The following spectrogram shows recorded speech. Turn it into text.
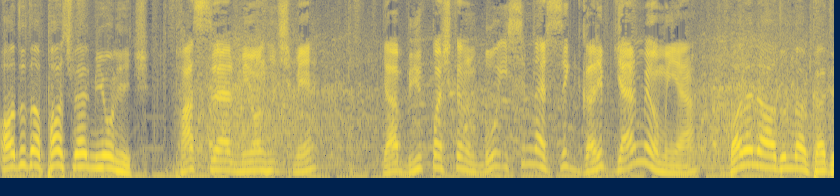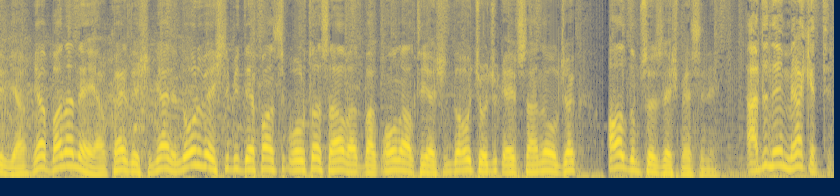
Adı da pas ver Miyon hiç. Pas ver Mion hiç mi? Ya büyük başkanım bu isimler size garip gelmiyor mu ya? Bana ne adından Kadir ya? Ya bana ne ya kardeşim? Yani Norveçli bir defansif orta saha var. Bak 16 yaşında o çocuk efsane olacak. Aldım sözleşmesini. Adı ne merak ettim.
